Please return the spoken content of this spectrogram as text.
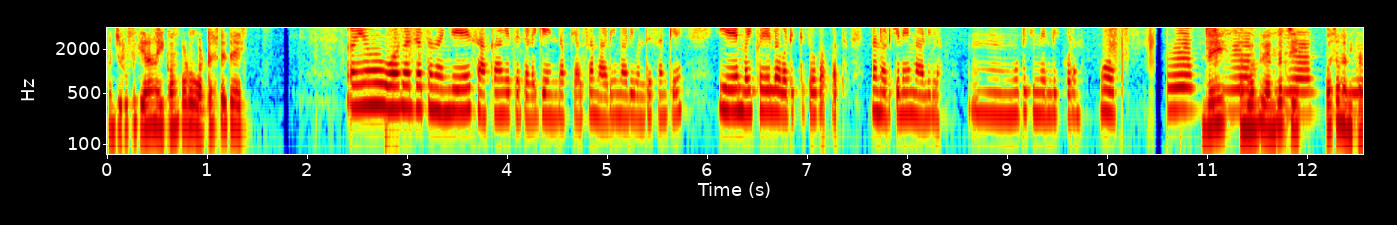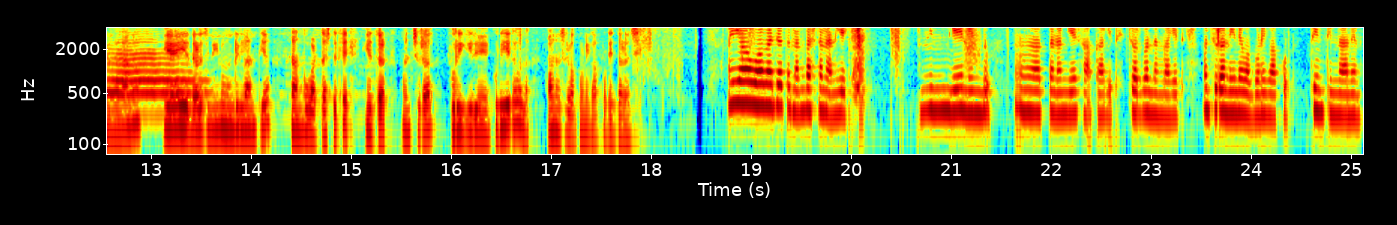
ಒಂಚೂರು ಊಟಕ್ಕೆ ಏನೋ ಇಕ್ಕೊಂಡು ಕೊಡು ಒಟ್ಟಷ್ಟೈತೆ ಅಯ್ಯೋ ಹೋಗ ಜಾತ ನನಗೆ ಸಾಕಾಗೈತೆ ಬೆಳಗ್ಗೆಯಿಂದ. ಕೆಲಸ ಮಾಡಿ ಮಾಡಿ ಒಂದೇ ಸಂಖ್ಯೆ. ಏ ಮೈ ಕೈಯೆಲ್ಲ ಹೊಡಿತೈತೆ ಹೋಗಪ್ಪತ್ ನಾನು ಅಡುಗೆನೇ ಮಾಡಿಲ್ಲ. ಹ್ಮ್ ಊಟಕ್ಕೆ ಎಲ್ಲಿ ಕೊಡೋಣ? ಓ ಜೈ ಹಂಗಂದ್ರೆ ಹೆಂಗಜ್ಜಿ? ಹೊಸ ಮನೆ ಕಂಡ ನಾನು? ಏ ಎದ್ದಾಳಜಿ ನೀನು ಉಂಡಿಲ್ಲ ಅಂತೀಯ? ನಂಗೂ ಒಟ್ಟಷ್ಟೈತೆ ಎದ್ದಳ ಒಂಚೂರ ಪುರಿಗಿರಿ ಪುರಿ ಇದಾವಲ್ಲ ಅವನ ಒಂಚೂರು ಹಾಕೊಂಡು ಹಾಕ್ಬಿಟ್ಟು ಅಯ್ಯೋ ಹೋಗ ಜಾತ್ರೆ ನಂಗೆ ಅಷ್ಟ ನನಗೆ. ನಿಮಗೆ ನಿಂದು ಅತ್ತ ನನಗೆ ಸಾಕಾಗಿದೆ. ಜ್ವರ ಬಂದಂಗೆ ಆಗಿದೆ ಒಂಚೂರ ನೀನೇ ಒಗ್ಗಣಿಗೆ ಹಾಕೊಡು ತಿಂತೀನಿ ನಾನೇನು.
